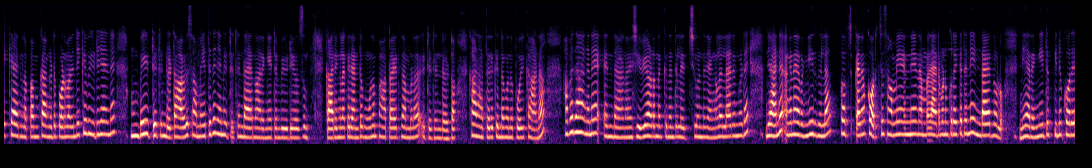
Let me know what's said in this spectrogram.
ഒക്കെ ആയിരുന്നല്ലോ അപ്പോൾ നമുക്ക് അങ്ങോട്ട് പോകണം. അതിന്റെയൊക്കെ വീഡിയോ ഞാൻ മുമ്പേ ഇട്ടിട്ടുണ്ട് കേട്ടോ. ആ ഒരു സമയത്തിന് ഞാൻ ഇട്ടിട്ടുണ്ടായിരുന്നു അരങ്ങേറ്റം വീഡിയോസും കാര്യങ്ങളൊക്കെ രണ്ട് മൂന്നും പാർട്ടായിട്ട് നമ്മൾ ഇട്ടിട്ടുണ്ട് കേട്ടോ. കാണാത്തവരൊക്കെ ഉണ്ടെങ്കിൽ ഒന്ന് പോയി കാണുക. അപ്പോൾ ഇതാ അങ്ങനെ എന്താണ് ശിവി അവിടെ നിൽക്കുന്നുണ്ട് ലച്ചുണ്ട്. ഞങ്ങളെല്ലാവരും കൂടെ ഞാൻ അങ്ങനെ ഇറങ്ങിയിരുന്നില്ല. കുറച്ച് കാരണം കുറച്ച് സമയം തന്നെ നമ്മൾ അരമണിക്കൂറൊക്കെ തന്നെ ഉണ്ടായിരുന്നുള്ളൂ. ഇനി ഇറങ്ങിയിട്ട് പിന്നെ കുറേ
